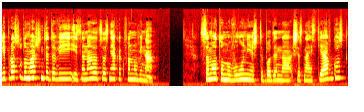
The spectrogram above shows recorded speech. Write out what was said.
Или просто домашните да ви изненадат с някаква новина. Самото новолуние ще бъде на 16 август,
